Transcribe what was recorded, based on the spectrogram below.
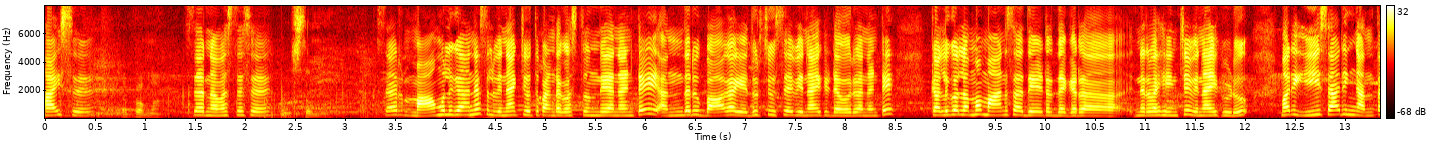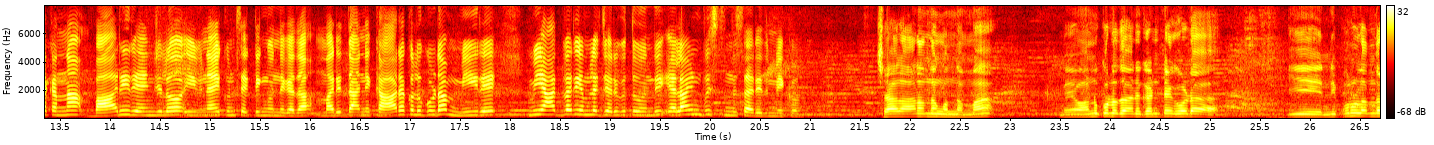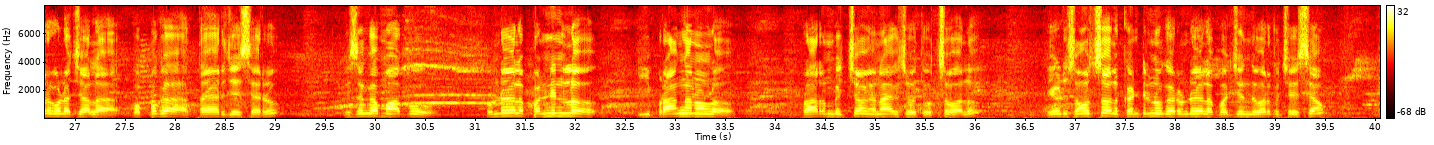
Hi sir చెప్పమ్మా. Sir నమస్తే sir sir మామూలుగానే అసలు వినాయక చవితి పండగ వస్తుంది అని అంటే అందరూ బాగా ఎదురు చూసే వినాయకుడు ఎవరు అని అంటే కలుగొలమ్మ మానస థియేటర్ దగ్గర నిర్వహించే వినాయకుడు. మరి ఈసారి ఇంక అంతకన్నా భారీ రేంజ్లో ఈ వినాయకుని సెట్టింగ్ ఉంది కదా మరి దాని కారకులు కూడా మీరే మీ ఆధ్వర్యంలో జరుగుతుంది ఎలా అనిపిస్తుంది సార్ ఇది మీకు? చాలా ఆనందంగా ఉందమ్మా. మేము అనుకున్న దానికంటే కూడా ఈ నిపుణులందరూ కూడా చాలా గొప్పగా తయారు చేశారు. నిజంగా మాకు రెండు వేల పన్నెండులో ఈ ప్రాంగణంలో ప్రారంభించాం వినాయక చవితి ఉత్సవాలు. ఏడు సంవత్సరాలు కంటిన్యూగా రెండు వేల పద్దెనిమిది వరకు చేశాం.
